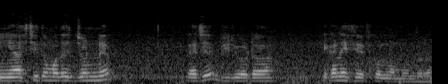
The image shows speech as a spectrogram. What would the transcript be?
নিয়ে আসছি তোমাদের জন্যে। ঠিক আছে? ভিডিওটা এখানেই শেষ করলাম বন্ধুরা।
